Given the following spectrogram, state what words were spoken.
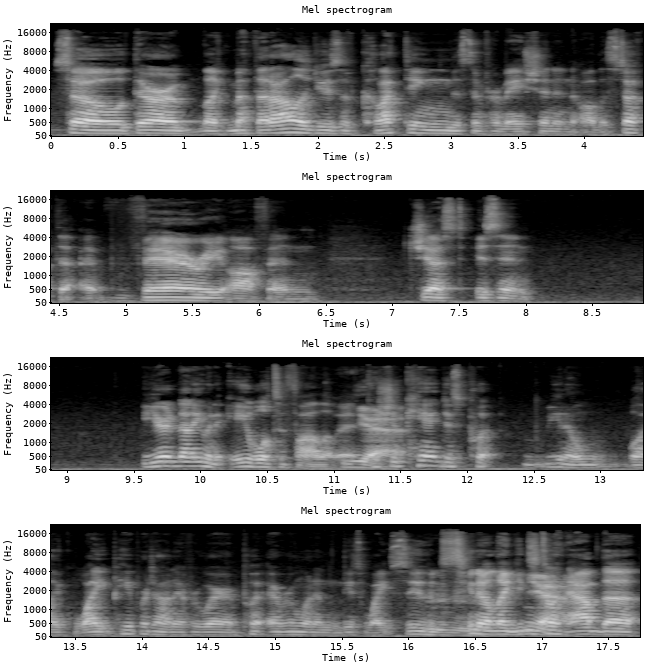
So there are like methodologies of collecting this information and all this stuff that uh, very often just isn't. You're not even able to follow it. Yeah. You can't just put, you know, like white paper down everywhere and put everyone in these white suits. Mhm. You know, like you just Yeah. don't have the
